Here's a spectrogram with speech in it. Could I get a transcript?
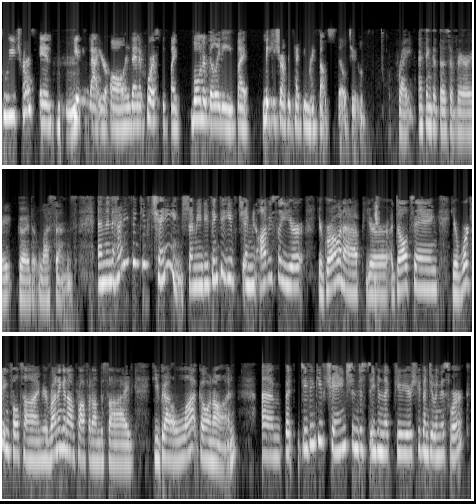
who you trust and mm-hmm. giving that your all. And then of course, just like vulnerability, but making sure I'm protecting myself still too. Right. I think that those are very good lessons. And then how do you think you've changed? I mean, do you think that you've, I mean, obviously you're, you're growing up, you're adulting, you're working full time, you're running a nonprofit on the side, you've got a lot going on. Um, but do you think you've changed in just even the few years you've been doing this work?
